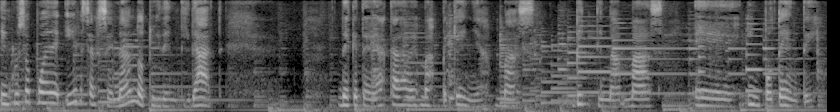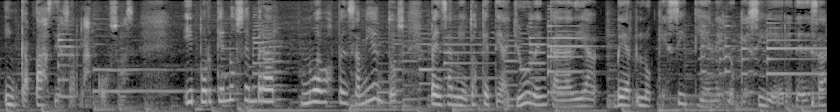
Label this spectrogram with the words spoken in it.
Incluso puede ir cercenando tu identidad de que te veas cada vez más pequeña, más víctima, más eh, impotente, incapaz de hacer las cosas. ¿Y por qué no sembrar nuevos pensamientos? Pensamientos que te ayuden cada día ver lo que sí tienes, lo que sí eres. Desde esa,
